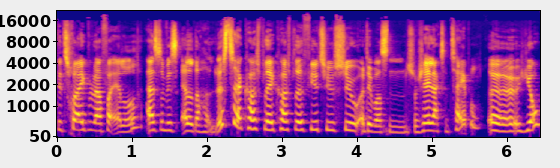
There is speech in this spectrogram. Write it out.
Det tror jeg ikke vil være for alle. Altså hvis alle, der havde lyst til at cosplay, cosplay 24-7, og det var sådan socialt acceptabelt, øh, jo.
